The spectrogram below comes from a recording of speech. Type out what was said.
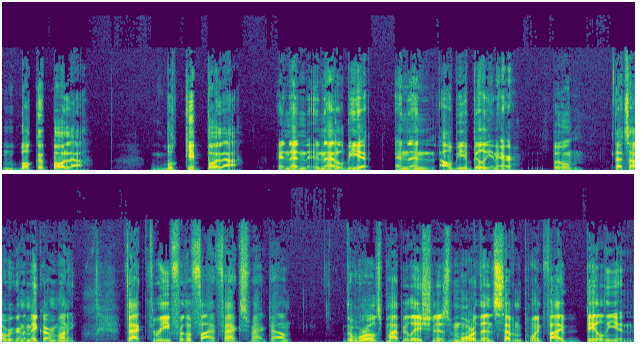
Boca-Pola, Boca-Pola, and then and that'll be it. And then I'll be a billionaire. Boom. That's how we're gonna make our money. Fact three for the five facts SmackDown. The world's population is more than 7.5 billion.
